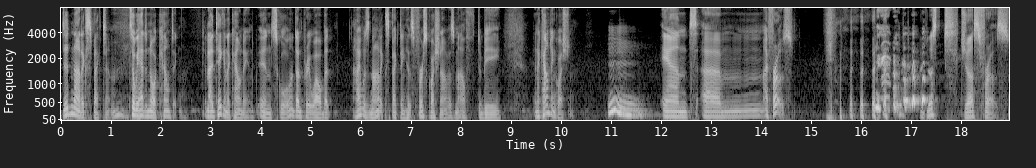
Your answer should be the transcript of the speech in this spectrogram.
did not expect him. So we had to know accounting. And I'd taken accounting in, in school and done pretty well, but I was not expecting his first question out of his mouth to be an accounting question. And um, I froze. I just just froze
